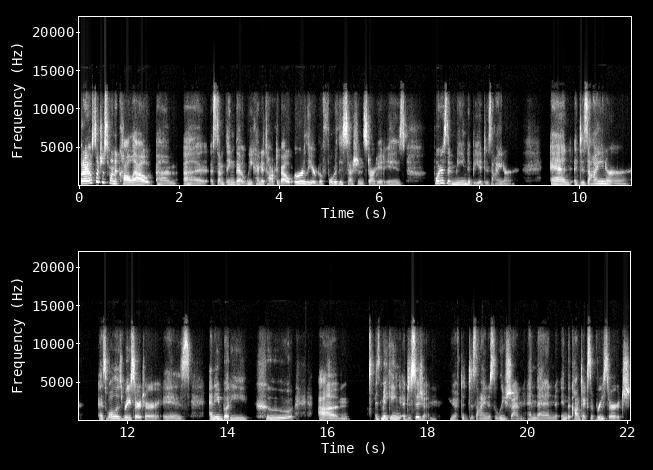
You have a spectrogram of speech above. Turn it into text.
But I also just want to call out um, uh, something that we kind of talked about earlier before this session started is what does it mean to be a designer? And a designer, as well as researcher, is anybody who um, is making a decision you have to design a solution. And then in the context of research,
